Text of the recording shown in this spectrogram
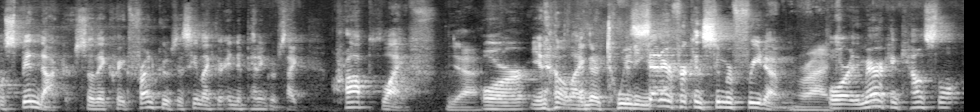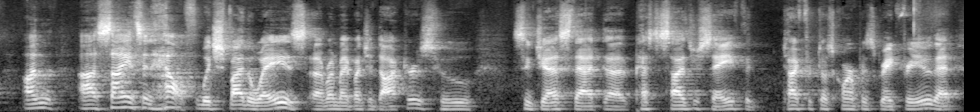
them spin doctors. So they create front groups that seem like they're independent groups, like Crop Life. Yeah. Or you know, like And they're tweeting the Center for Consumer Freedom. Right. Or the American Council on uh, Science and Health, which, by the way, is uh, run by a bunch of doctors who suggest that uh, pesticides are safe, that high fructose corn syrup is great for you, that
